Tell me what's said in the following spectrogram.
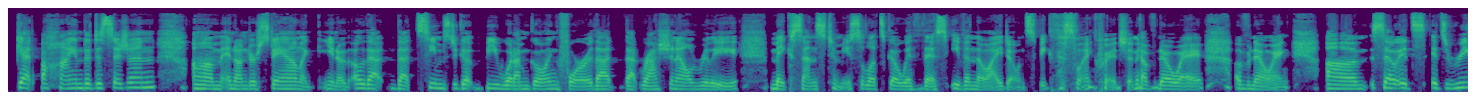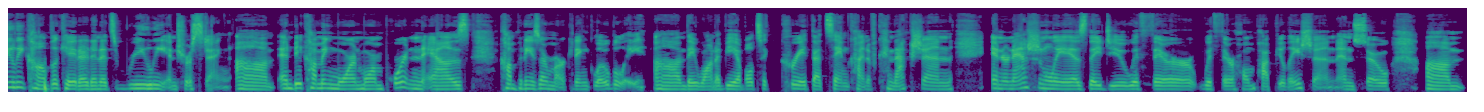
get behind a decision um, and understand like you know oh that that seems to go, be what i'm going for that that rationale really makes sense to me so let's go with this even though i don't speak this language and have no way of knowing. Um, so it's it's really complicated and it's really interesting um, and becoming more and more important as companies are marketing globally. Um, they want to be able to create that same kind of connection internationally as they do with their with their home population and so um,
